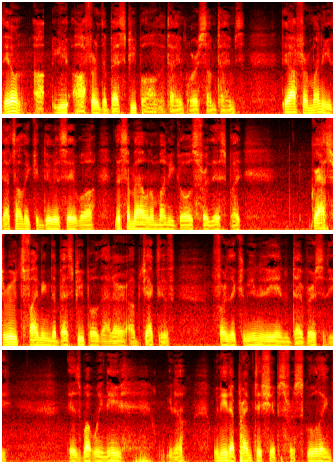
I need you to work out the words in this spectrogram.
They don't uh, you offer the best people all the time, or sometimes they offer money. That's all they can do is say, well, this amount of money goes for this, but grassroots, finding the best people that are objective for the community and diversity is what we need. You know, we need apprenticeships for schooling.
